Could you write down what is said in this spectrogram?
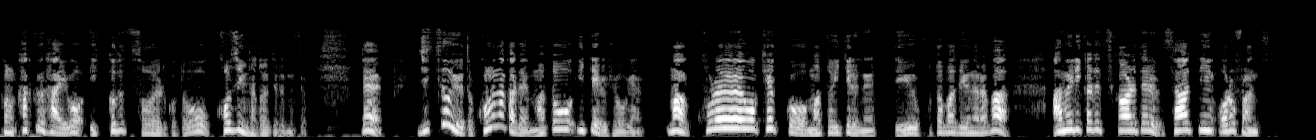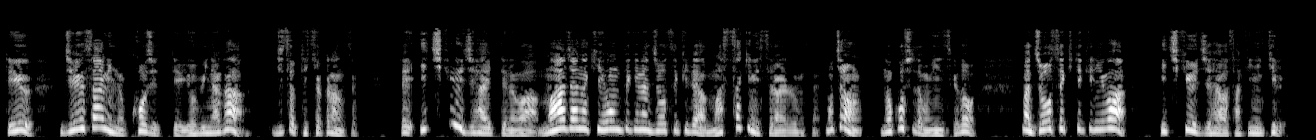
この各杯を1個ずつ揃えることを孤児に例えてるんですよ。で、実を言うと、この中で的を射てる表現。まあ、これは結構的いてるねっていう言葉で言うならば、アメリカで使われてる13オルファンズっていう13人の孤児っていう呼び名が、実は的確なんですよ。で、19自敗っていうのは、麻雀の基本的な定石では真っ先に捨てられるんですね。もちろん、残してでもいいんですけど、まあ、定石的には、19自敗は先に切る。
